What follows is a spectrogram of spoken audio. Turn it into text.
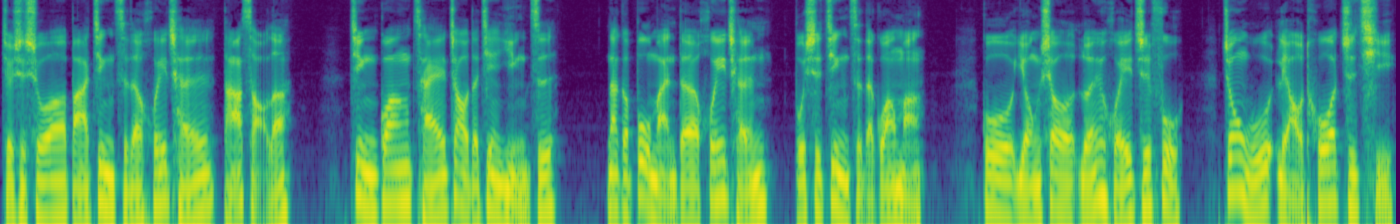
就是说把镜子的灰尘打扫了，净光才照得见影子。那个布满的灰尘不是镜子的光芒，故永受轮回之缚，终无了脱之期。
